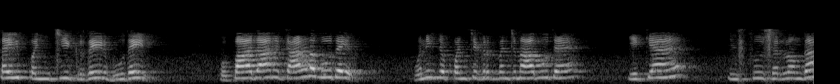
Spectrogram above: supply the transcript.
कई पंचीकृत भूत उपादान कारण भूत उन्हीं जो पंचकृत पंच महाभूत है। ये क्या है? इन स्थूल शरीरों का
